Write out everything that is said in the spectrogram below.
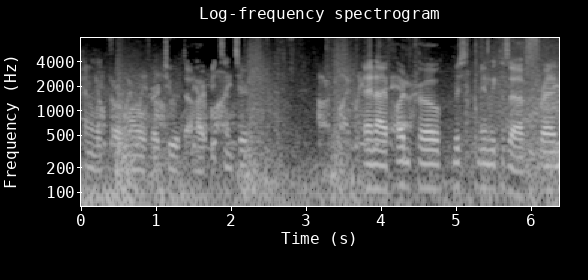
kind of like for Modern Warfare 2 with the heartbeat sensor. And I have Hardened Pro mainly because a friend,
